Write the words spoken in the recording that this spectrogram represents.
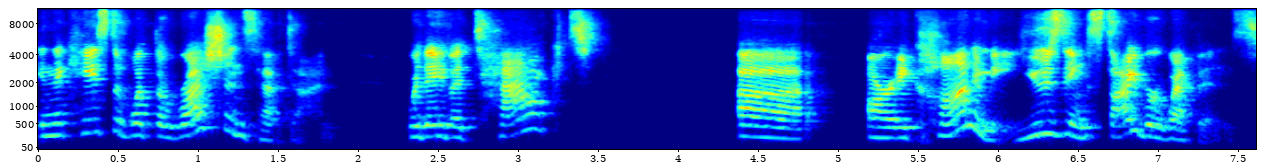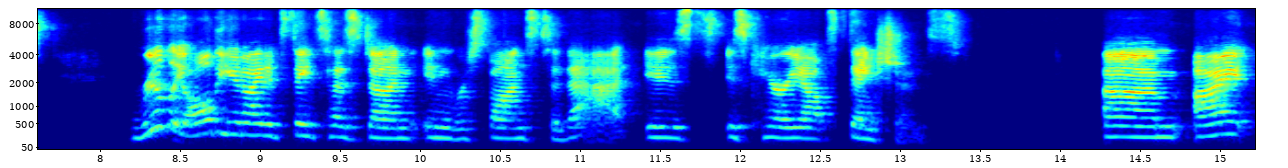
In the case of what the Russians have done, where they've attacked uh, our economy using cyber weapons, really all the United States has done in response to that is, is carry out sanctions. Um, I,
